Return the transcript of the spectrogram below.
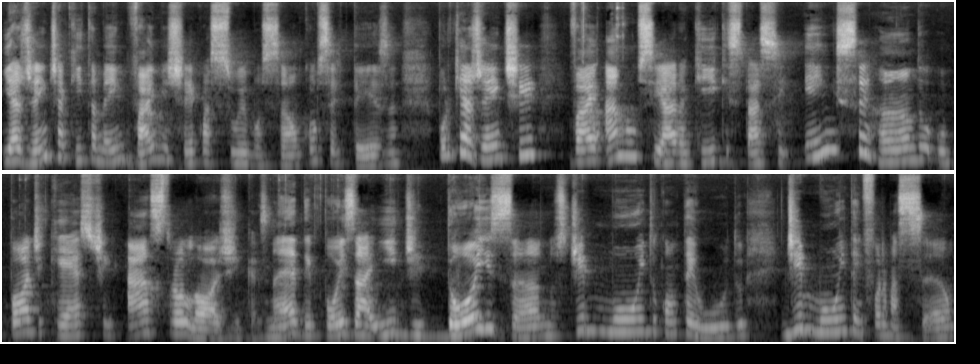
E a gente aqui também vai mexer com a sua emoção, com certeza, porque a gente vai anunciar aqui que está se encerrando o podcast Astrológicas, né? Depois aí de dois anos de muito conteúdo, de muita informação,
